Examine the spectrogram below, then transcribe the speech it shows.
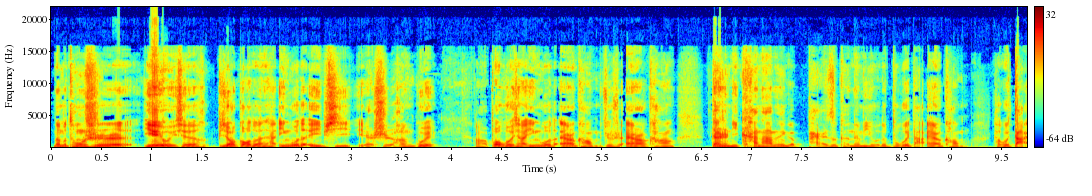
那么同时也有一些比较高端，像英国的 AP 也是很贵啊，包括像英国的 Aircom 就是埃尔康，但是你看它那个牌子，可能有的不会打 Aircom，它会打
